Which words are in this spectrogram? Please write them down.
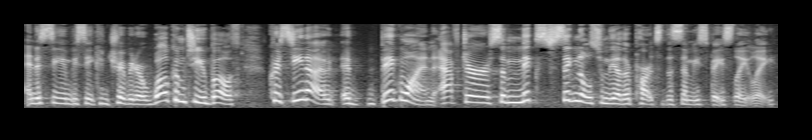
and a CNBC contributor. Welcome to you both. Christina, a big one after some mixed signals from the other parts of the semi space lately.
